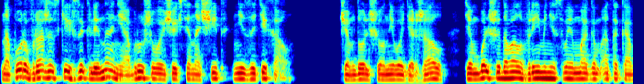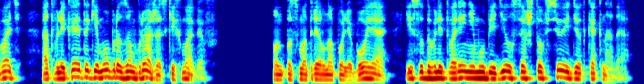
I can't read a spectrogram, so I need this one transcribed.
напор вражеских заклинаний, обрушивающихся на щит, не затихал. Чем дольше он его держал, тем больше давал времени своим магам атаковать, отвлекая таким образом вражеских магов. Он посмотрел на поле боя и с удовлетворением убедился, что все идет как надо.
